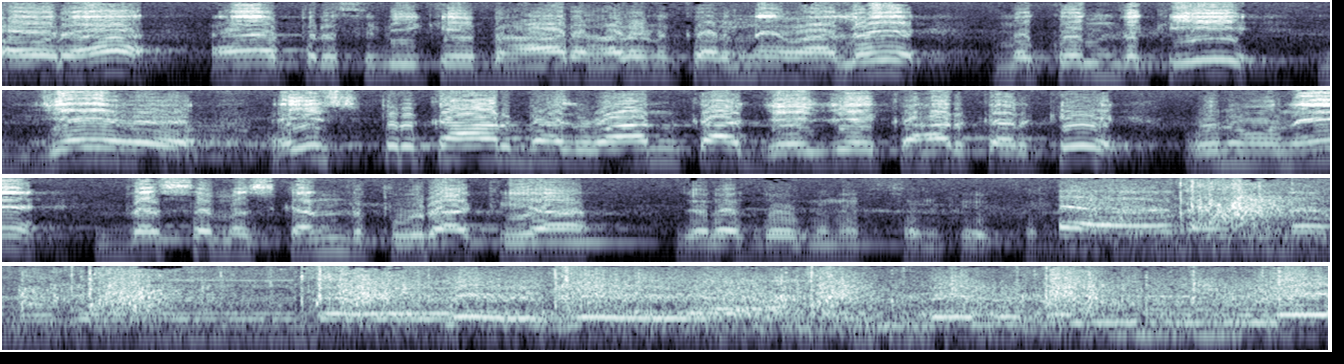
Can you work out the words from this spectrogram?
और पृथ्वी के भार हरण करने वाले मुकुंद की जय हो। इस प्रकार भगवान का जय जयकार करके उन्होंने दसम स्कंद पूरा किया। जरा दो मिनट संकीर्तन मुकुंद जय जय आनंद जय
